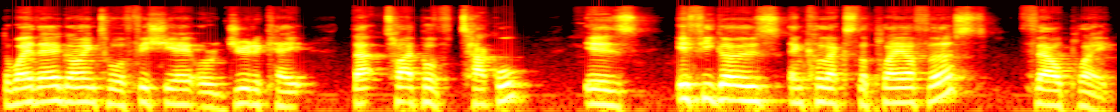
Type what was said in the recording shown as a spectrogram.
the way they're going to officiate or adjudicate that type of tackle is if he goes and collects the player first, foul play.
